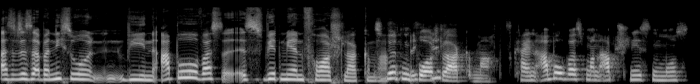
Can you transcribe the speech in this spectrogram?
Also das ist aber nicht so wie ein Abo, was es wird mir ein Vorschlag gemacht. Es wird ein richtig? Vorschlag gemacht. Es ist kein Abo, was man abschließen muss,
